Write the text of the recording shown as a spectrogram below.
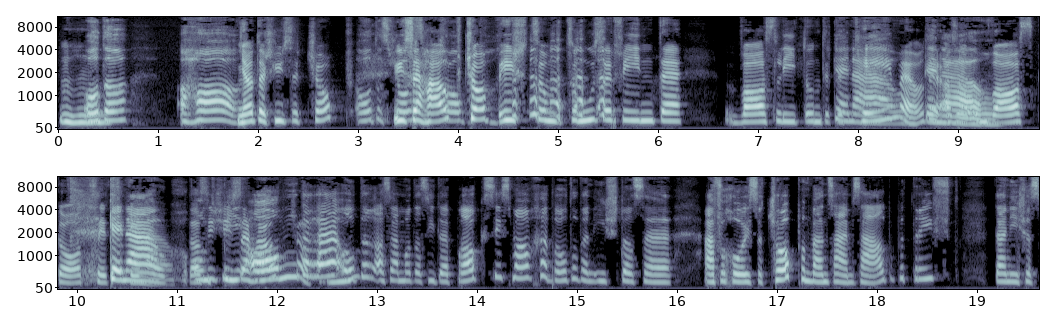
Mhm. Oder, aha. Ja, das ist unser Job. Oh, ist unser, unser Hauptjob Job. ist, zum, zum herausfinden, was liegt unter genau, den Themen, oder? Genau. Also um was geht es jetzt genau. genau. Das und ist bei anderen, mhm. oder? Also wenn wir das in der Praxis machen, oder? Dann ist das äh, einfach unser Job und wenn es einem selber betrifft, dann ist es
